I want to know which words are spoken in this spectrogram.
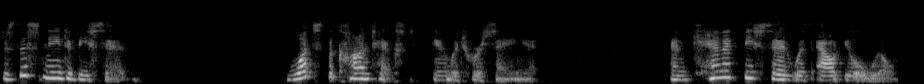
Does this need to be said? What's the context in which we're saying it? And can it be said without ill will?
